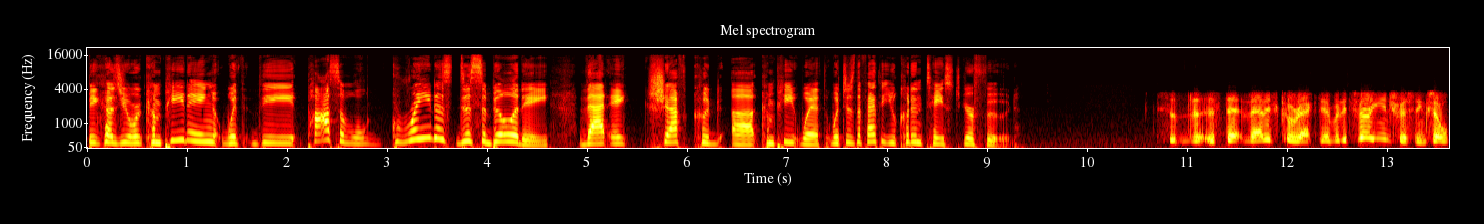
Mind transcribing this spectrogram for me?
because you were competing with the possible greatest disability that a chef could uh, compete with, which is the fact that you couldn't taste your food. So th- that that is correct, but it's very interesting. So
